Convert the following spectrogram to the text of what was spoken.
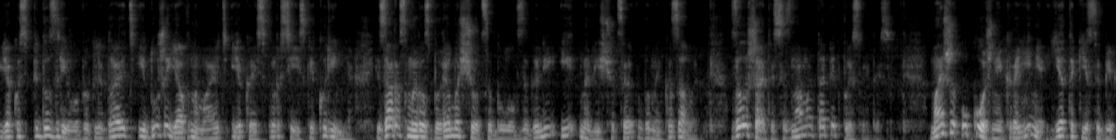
якось підозріло виглядають і дуже явно мають якесь російське коріння. І зараз ми розберемо, що це було взагалі і навіщо це вони казали. Залишайтеся з нами та підписуйтесь. Майже у кожній країні є такі собі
